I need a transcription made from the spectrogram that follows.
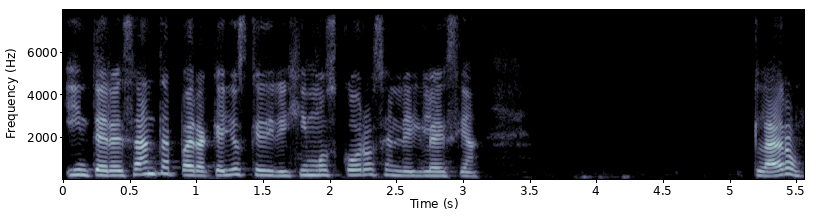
Interesante para aquellos que dirigimos coros en la iglesia. Claro,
